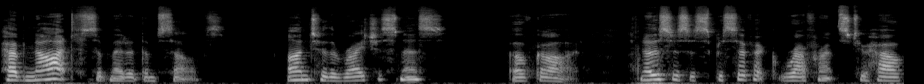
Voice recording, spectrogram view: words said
have not submitted themselves unto the righteousness of God. Now, this is a specific reference to how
